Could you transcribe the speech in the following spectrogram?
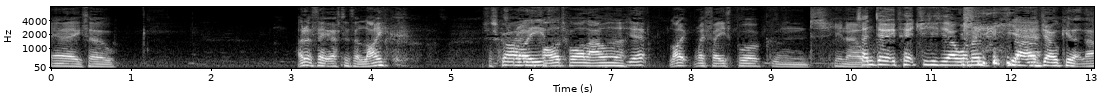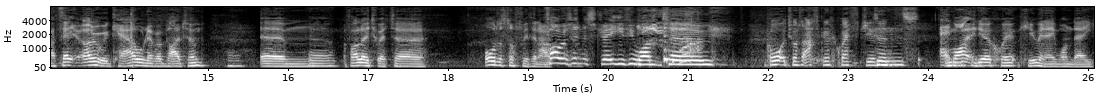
Anyway, so I don't think you have to like, subscribe, Subscribe. follow Twelve Hour. our, yeah, like my Facebook, and you know. send dirty pictures if you don't want to. Yeah. no, I'm joking at that. I don't really care. I will never reply to them. Um, Yeah. Follow Twitter. All the stuff is in our. Follow us in the street if you want to. Go to us, ask us questions. I might do a quick Q and A one day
